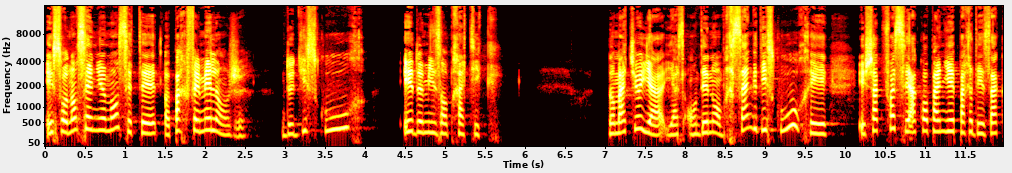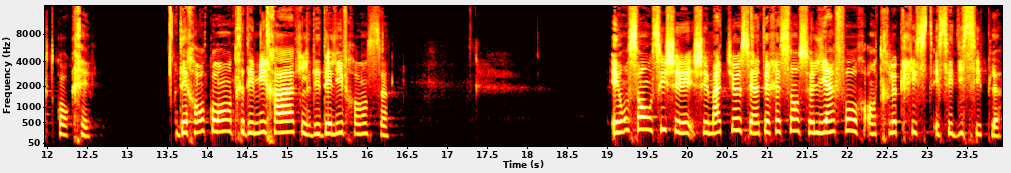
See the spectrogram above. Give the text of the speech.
Et son enseignement, c'était un parfait mélange de discours et de mise en pratique. Dans Matthieu, on dénombre cinq discours et chaque fois, c'est accompagné par des actes concrets, des rencontres, des miracles, des délivrances. Et on sent aussi chez, Matthieu, c'est intéressant, ce lien fort entre le Christ et ses disciples.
